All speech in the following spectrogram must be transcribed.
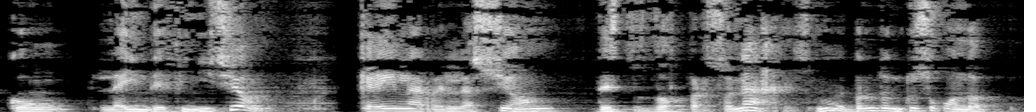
Con la indefinición que hay en la relación de estos dos personajes. De pronto incluso cuando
